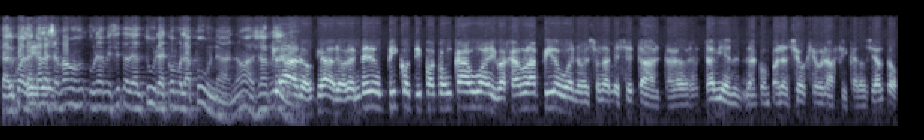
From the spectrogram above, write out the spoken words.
Tal cual, acá la eh, llamamos una meseta de altura, como la puna, ¿no? Allá arriba. Claro, claro, en vez de un pico tipo Aconcagua y bajar rápido, bueno, es una meseta alta. Está bien la comparación geográfica, ¿no es cierto?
